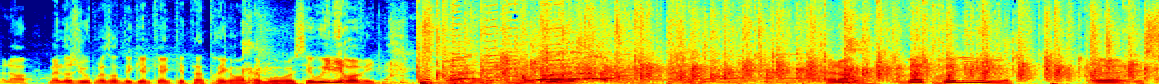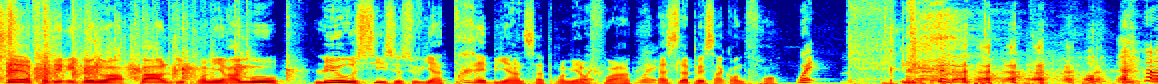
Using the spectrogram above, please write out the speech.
Alors, maintenant, je vais vous présenter quelqu'un qui est un très grand amoureux. C'est Willy Roville. Alors, votre livre, euh, cher Frédéric Lenoir, parle du premier amour. Lui aussi se souvient très bien de sa première Ouais, fois. hein. ouais. Elle se la paie 50 francs. Ouais,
